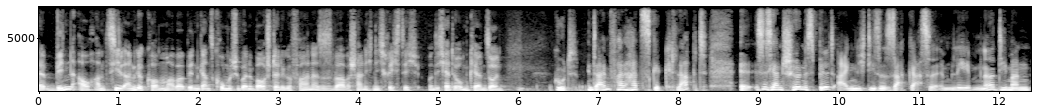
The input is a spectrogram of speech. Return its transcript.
Äh, bin auch am Ziel angekommen, aber bin ganz komisch über eine Baustelle gefahren. Also es war wahrscheinlich nicht richtig und ich hätte umkehren sollen. Gut, in deinem Fall hat's geklappt. Äh, es ist ja ein schönes Bild eigentlich, diese Sackgasse im Leben, ne? die man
